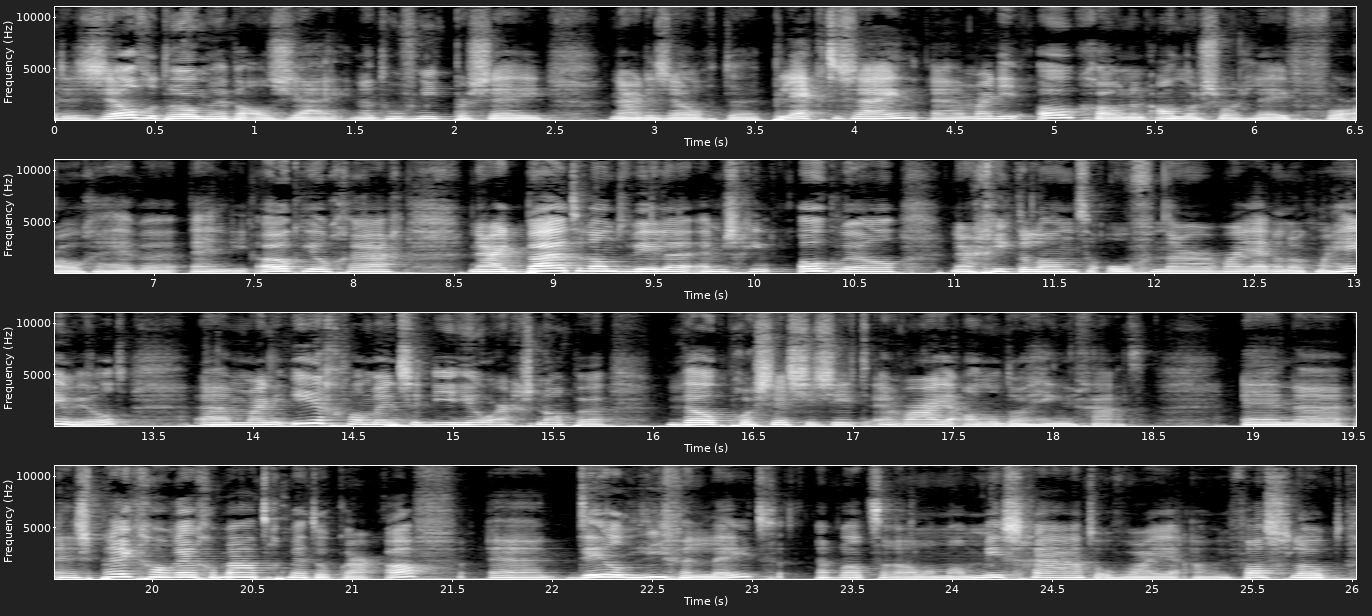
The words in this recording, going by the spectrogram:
dezelfde droom hebben als jij. En dat hoeft niet per se naar dezelfde plek te zijn, uh, maar die ook gewoon een ander soort leven voor ogen hebben. En die ook heel graag naar het buitenland willen. En misschien ook wel naar Griekenland of naar waar jij dan ook maar heen wilt. Uh, maar in ieder geval mensen die heel erg snappen welk proces je zit en waar je allemaal doorheen gaat. En, uh, en spreek gewoon regelmatig met elkaar af. Uh, deel lief en leed. Uh, wat er allemaal misgaat of waar je aan vastloopt.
